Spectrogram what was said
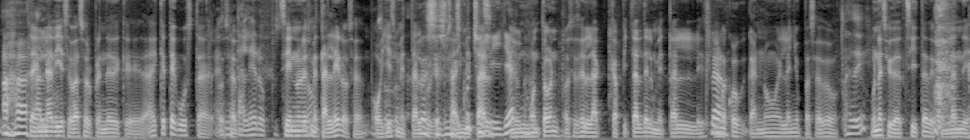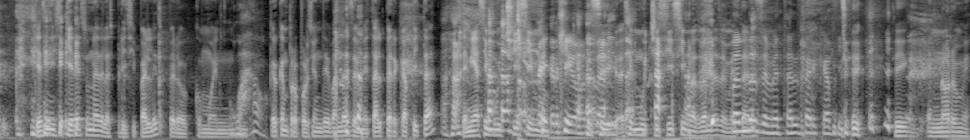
Ajá. O sea, nadie se va a sorprender de que, ay, ¿qué te gusta? O Es sea, metalero. Pues, sí, no eres metalero, o sea, oyes Solo- metal Pues, porque pues, hay metal. Hay un montón. O sea, es la capital del metal. Es, no Claro. me acuerdo, ganó el año pasado ¿Ah, sí? una ciudadcita de Finlandia. Que es, ni siquiera es una de las principales, pero como en... Wow. Creo que en proporción de bandas de metal per cápita, tenía así muchísimo. ¿Qué onda? Sí, así muchísimas bandas de metal. Bandas de metal per cápita. Sí, sí, enorme.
